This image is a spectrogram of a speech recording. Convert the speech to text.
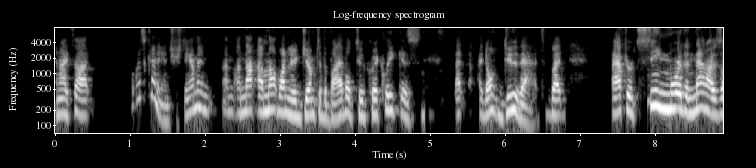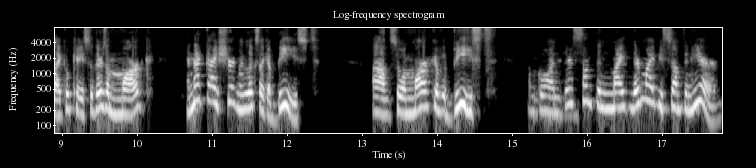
And I thought, well, that's kind of interesting. I mean, I'm, I'm not I'm not wanting to jump to the Bible too quickly because I, I don't do that. But after seeing more than that, I was like, okay, so there's a mark, and that guy certainly looks like a beast. Um, so a mark of a beast. I'm going. There's something. Might there might be something here.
